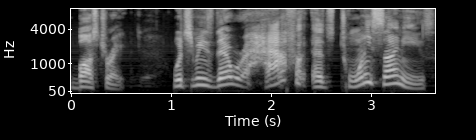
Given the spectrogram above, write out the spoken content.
bust rate, which means there were half, of- it's 20 signees,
